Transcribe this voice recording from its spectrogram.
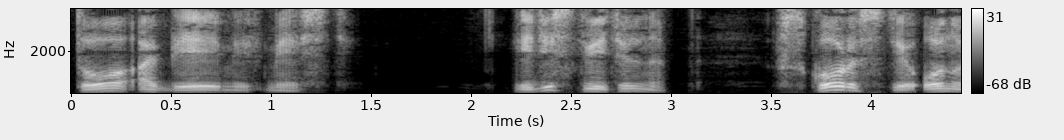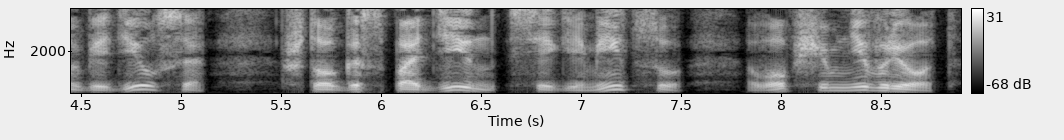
то обеими вместе. И действительно, в скорости он убедился, что господин Сегемицу в общем не врет.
